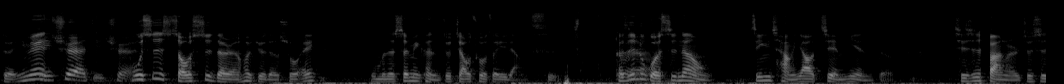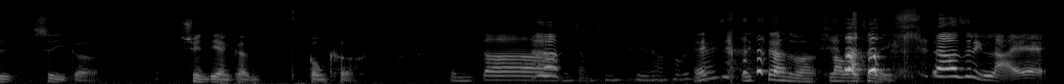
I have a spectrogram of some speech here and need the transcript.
对，因为的确的确，不是熟识的人会觉得说，哎、我们的生命可能就交错这一两次。可是如果是那种经常要见面的，其实反而就是是一个训练跟功课。真的，我们讲兴趣，然后现哎、在讲哎这样怎么绕到这里？绕到这里来，哎，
